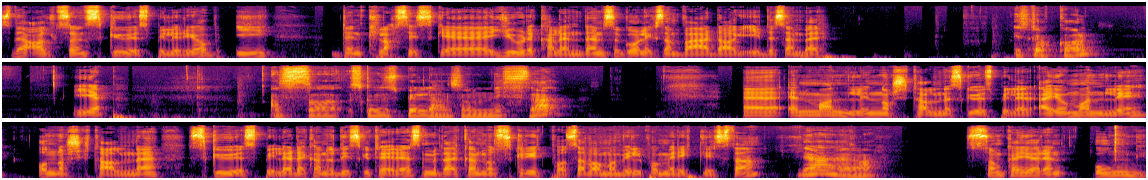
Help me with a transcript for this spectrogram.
Så det er altså en skuespillerjobb i den klassiske julekalenderen som går liksom hver dag i desember. I Stockholm? Jepp. Altså, skal du spille en sånn nisse? Eh, en mannlig norsktalende skuespiller er jo mannlig og norsktalende skuespiller. Det kan jo diskuteres, men der kan man skryte på seg hva man vil på merittlista. Ja, ja, ja. Som kan gjøre en ung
